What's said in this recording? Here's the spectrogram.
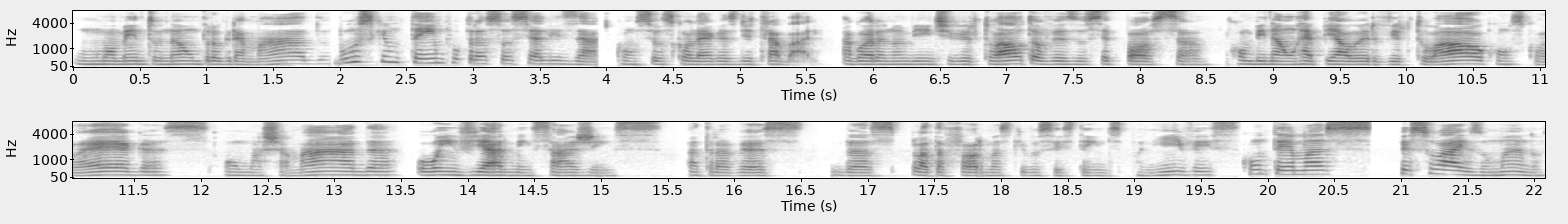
um momento não programado, busque um tempo para socializar com seus colegas de trabalho. Agora, no ambiente virtual, talvez você possa combinar um happy hour virtual com os colegas, ou uma chamada, ou enviar mensagens através das plataformas que vocês têm disponíveis, com temas pessoais, humanos,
